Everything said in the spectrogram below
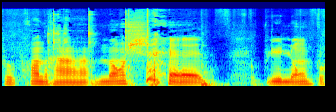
Faut prendre un manche euh, plus long pour.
